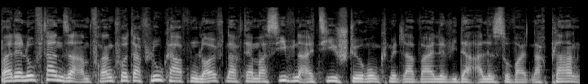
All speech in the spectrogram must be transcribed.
Bei der Lufthansa am Frankfurter Flughafen läuft nach der massiven IT-Störung mittlerweile wieder alles soweit nach Plan.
